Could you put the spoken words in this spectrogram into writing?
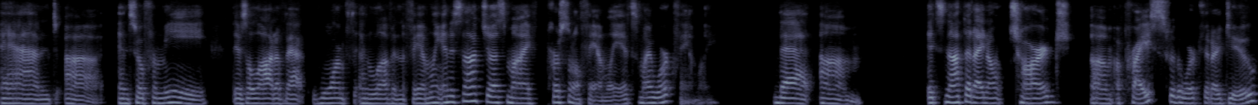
and uh, and so for me there's a lot of that warmth and love in the family and it's not just my personal family it's my work family that um it's not that i don't charge um, a price for the work that i do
